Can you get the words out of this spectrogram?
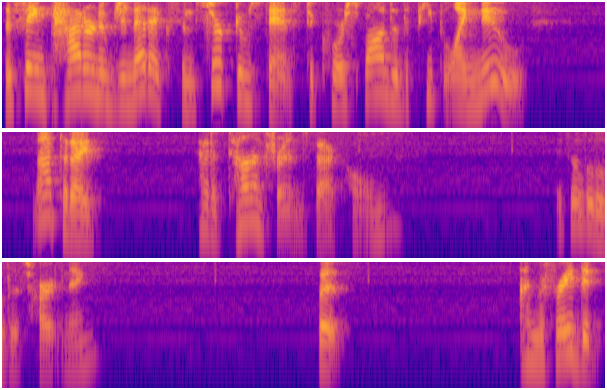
The same pattern of genetics and circumstance to correspond to the people I knew. Not that I had a ton of friends back home. It's a little disheartening. But I'm afraid that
